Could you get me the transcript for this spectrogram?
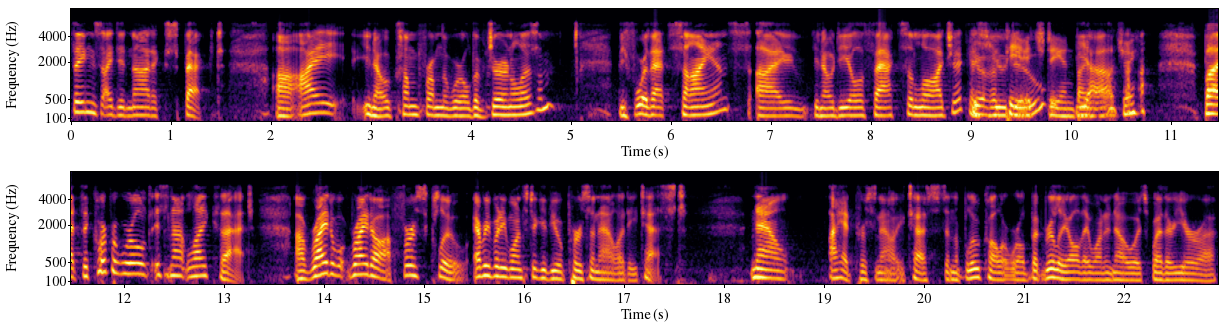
things I did not expect. Uh, I, you know, come from the world of journalism. Before that, science. I, you know, deal with facts and logic, You as have a you do. PhD in Yeah. but the corporate world is not like that. Uh, right, right off, first clue. Everybody wants to give you a personality test. Now, I had personality tests in the blue collar world, but really all they want to know is whether you're a,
